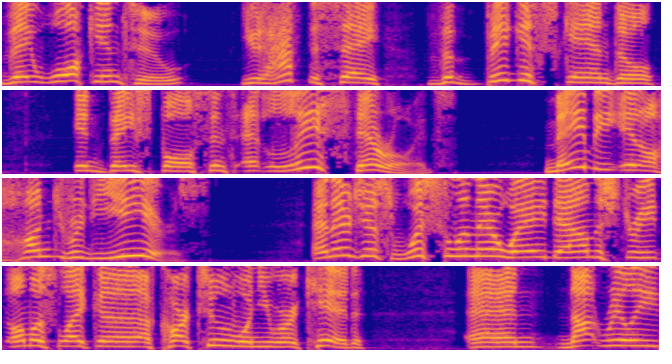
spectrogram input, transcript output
They walk into, you'd have to say, the biggest scandal in baseball since at least steroids maybe in a hundred years. And they're just whistling their way down the street, almost like a, a, cartoon when you were a kid, and not really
